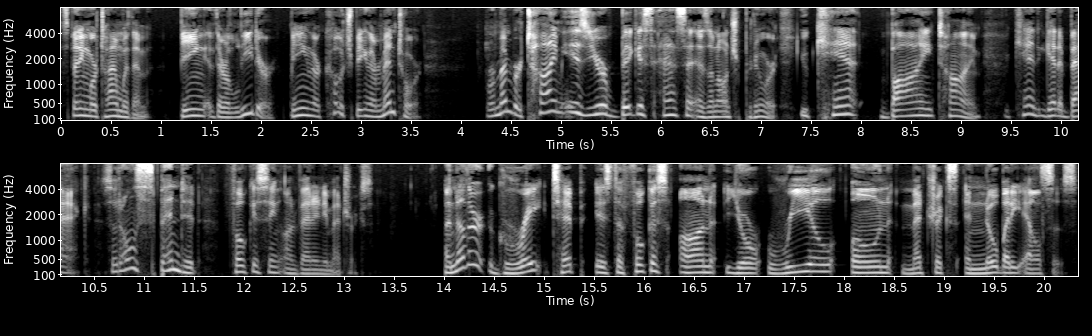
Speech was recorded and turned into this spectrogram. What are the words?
Spending more time with them, being their leader, being their coach, being their mentor. Remember, time is your biggest asset as an entrepreneur. You can't buy time, you can't get it back. So, don't spend it focusing on vanity metrics. Another great tip is to focus on your real own metrics and nobody else's.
